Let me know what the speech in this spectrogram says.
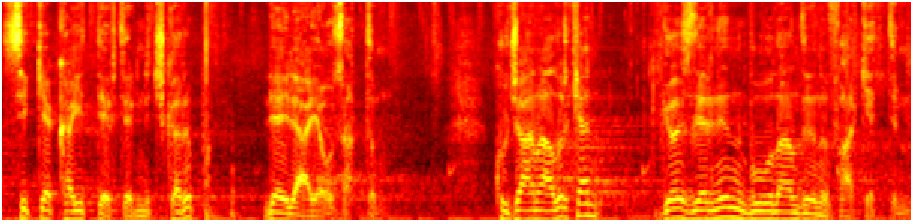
sikke kayıt defterini çıkarıp Leyla'ya uzattım. Kucağına alırken gözlerinin buğulandığını fark ettim.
